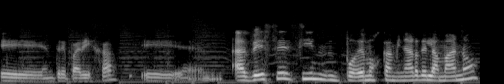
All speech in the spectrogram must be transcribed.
eh, entre parejas. Eh, a veces sí podemos caminar de la mano,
